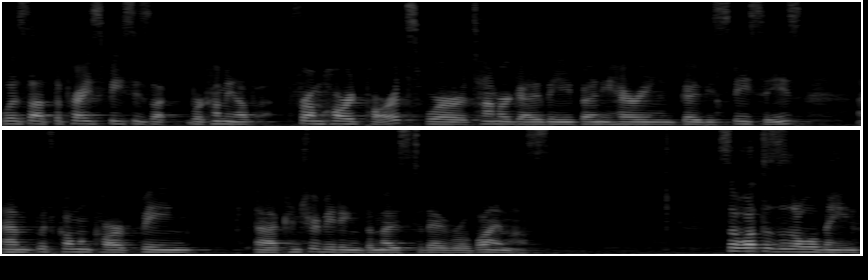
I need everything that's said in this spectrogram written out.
was that the prey species that were coming up from hard parts were tamar goby, bony herring, and goby species, um, with common carp being uh, contributing the most to the overall biomass. So what does it all mean?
